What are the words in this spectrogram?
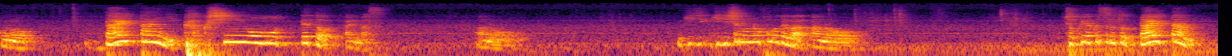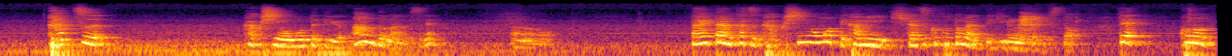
この大胆に確信を持ってとあります。あのギリシャ語の方ではあの直訳すると大胆かつ確信を持ってという安堵なんですね。あの大胆かつ確信を持って神に近づくことができるのですと。でこの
